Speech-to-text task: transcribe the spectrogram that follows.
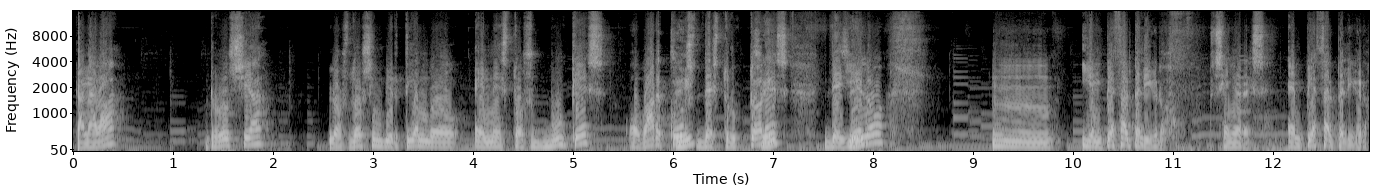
Canadá, Rusia, los dos invirtiendo en estos buques o barcos destructores de hielo mm, y empieza el peligro, señores, empieza el peligro.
